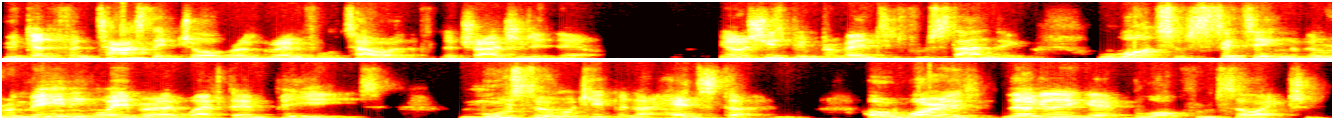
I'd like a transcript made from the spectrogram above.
who did a fantastic job around Grenfell Tower, the, the tragedy there. You know, she's been prevented from standing. Lots of sitting, the remaining Labour left MPs, most of them are keeping their heads down or worried they're going to get blocked from selection.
